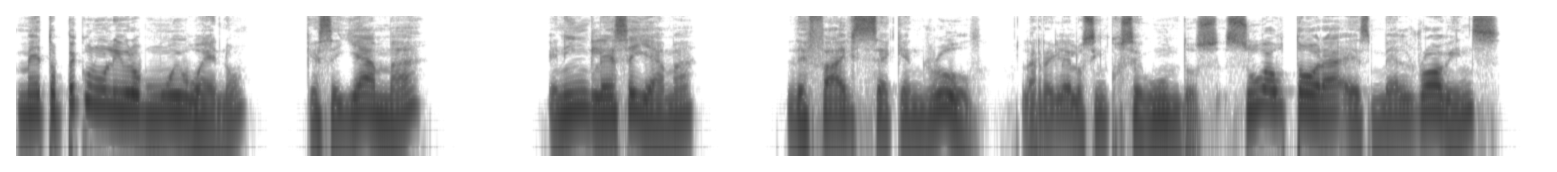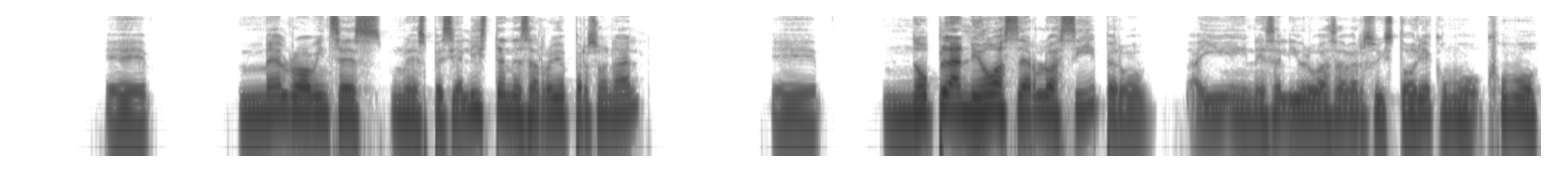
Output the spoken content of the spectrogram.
me topé con un libro muy bueno que se llama, en inglés se llama The Five Second Rule, la regla de los cinco segundos. Su autora es Mel Robbins. Eh, Mel Robbins es un especialista en desarrollo personal. Eh, no planeó hacerlo así, pero ahí en ese libro vas a ver su historia, cómo, cómo,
